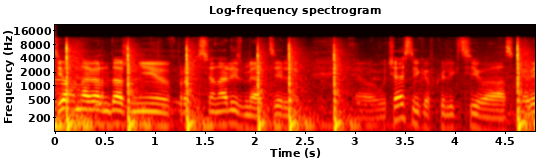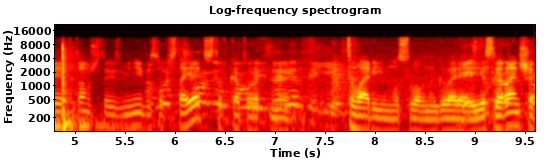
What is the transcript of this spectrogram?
Дело, наверное, даже не в профессионализме отдельных э, участников коллектива, а скорее в том, что изменились обстоятельства, в которых мы творим, условно говоря. Если раньше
